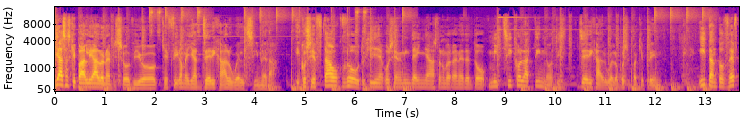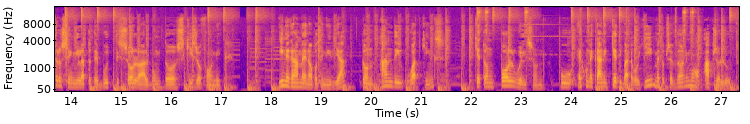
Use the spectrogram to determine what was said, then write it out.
Γεια σας και πάλι άλλο ένα επεισόδιο και φύγαμε για Jerry Hallwell σήμερα. 27 του 1999 στο νούμερο 1 ήταν το Μιτσίκο Λατίνο της Jerry Hallwell όπως είπα και πριν. Ήταν το δεύτερο single από το debut της solo album το Schizophonic. Είναι γραμμένο από την ίδια, τον Andy Watkins και τον Paul Wilson που έχουν κάνει και την παραγωγή με το ψευδόνυμο Absolute.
